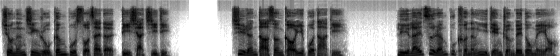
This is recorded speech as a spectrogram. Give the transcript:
就能进入根部所在的地下基地。既然打算搞一波大堤，李来自然不可能一点准备都没有。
